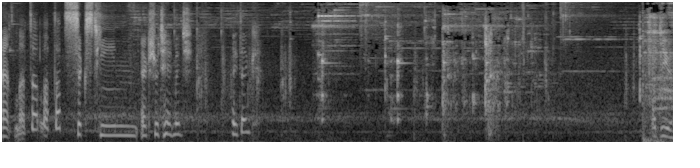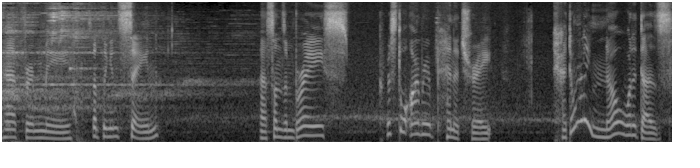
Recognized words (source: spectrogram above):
at let that let that's 16 extra damage, I think. What do you have for me? Something insane. Uh, Sun's Embrace. Crystal Armor Penetrate. I don't really know what it does.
